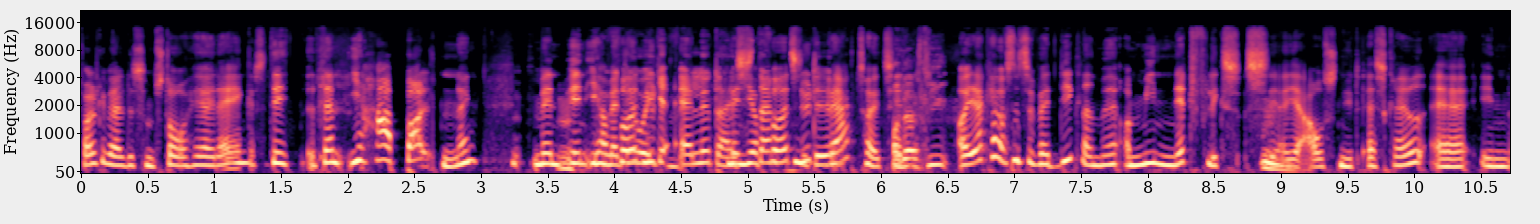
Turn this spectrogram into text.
folkevalgte, som står her i dag. Ikke? Altså det, den, I har bolden, ikke? Men, Mm. men I har Men fået det er jo ikke nyt, alle, der er men I har stand fået et nyt det. værktøj til Og det. lige- Og jeg kan jo sådan set være ligeglad med, om min Netflix-serieafsnit er skrevet af en,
